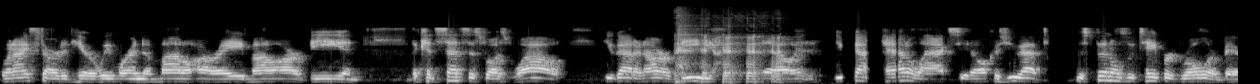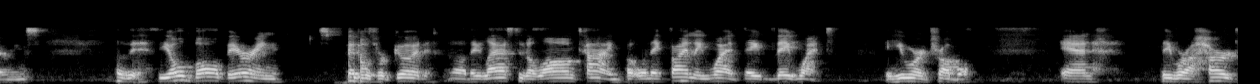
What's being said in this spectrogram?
When I started here, we were into Model RA, Model RB, and the consensus was, wow, you got an RB, you know, you got Cadillacs, you know, because you have the spindles with tapered roller bearings. The, the old ball bearing spindles were good. Uh, they lasted a long time, but when they finally went, they, they went. You were in trouble. And they were a hard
